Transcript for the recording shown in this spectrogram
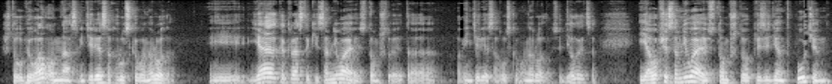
что убивал он нас в интересах русского народа. И я как раз таки сомневаюсь в том, что это в интересах русского народа все делается. И я вообще сомневаюсь в том, что президент Путин,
